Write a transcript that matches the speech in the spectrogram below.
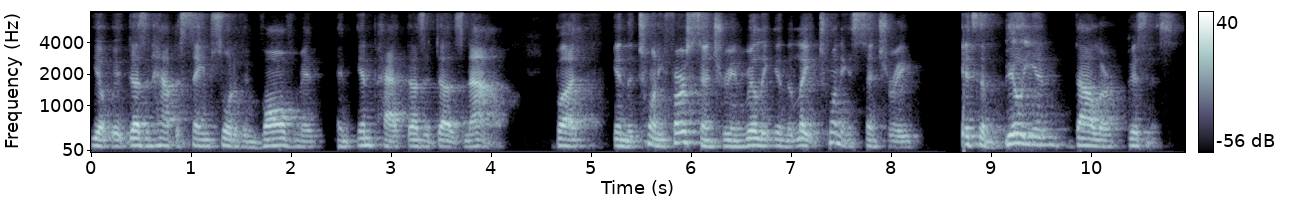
you know, it doesn't have the same sort of involvement and impact as it does now. But in the 21st century and really in the late 20th century, it's a billion dollar business.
